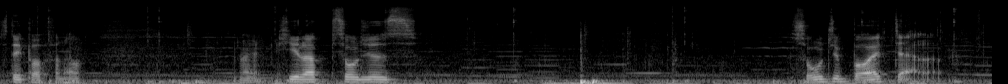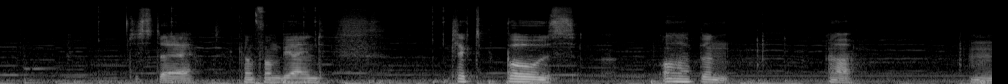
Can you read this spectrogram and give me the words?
Stay put for now. Right, heal up, soldiers. Soldier boy, tell. Just, uh, come from behind. Click to propose. What happened? Ah. Hmm.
